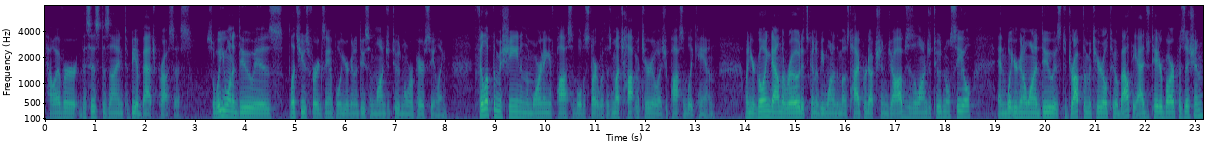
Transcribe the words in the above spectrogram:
However, this is designed to be a batch process. So what you want to do is, let's use for example, you're going to do some longitudinal repair sealing. Fill up the machine in the morning if possible to start with as much hot material as you possibly can. When you're going down the road, it's going to be one of the most high production jobs as a longitudinal seal. And what you're going to want to do is to drop the material to about the agitator bar position,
